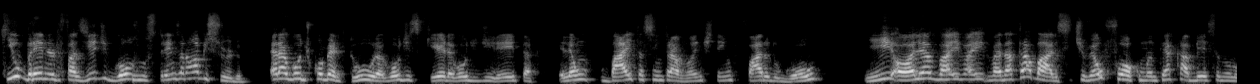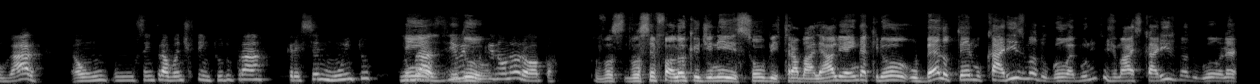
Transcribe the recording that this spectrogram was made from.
que o Brenner fazia de gols nos treinos era um absurdo. Era gol de cobertura, gol de esquerda, gol de direita. Ele é um baita centroavante, tem o faro do gol. E olha, vai, vai, vai dar trabalho. Se tiver o foco, manter a cabeça no lugar, é um, um centroavante que tem tudo para crescer muito no Brasil Edu, e por que não na Europa. Você falou que o Diniz soube trabalhá-lo e ainda criou o belo termo carisma do gol. É bonito demais, carisma do gol, né?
